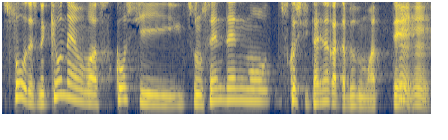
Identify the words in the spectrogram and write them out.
そうですね。去年は少し、その宣伝も少し足りなかった部分もあって、うんうん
